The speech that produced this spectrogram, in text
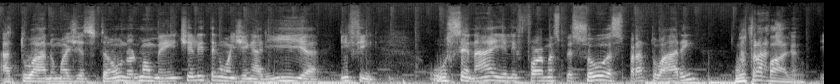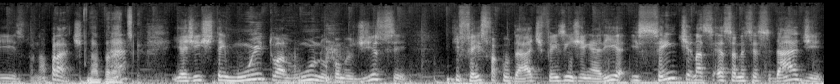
atuar numa gestão, normalmente ele tem uma engenharia, enfim. O Senai, ele forma as pessoas para atuarem No na trabalho. prática. Isso, na prática. Na né? prática. E a gente tem muito aluno, como eu disse, que fez faculdade, fez engenharia e sente essa necessidade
